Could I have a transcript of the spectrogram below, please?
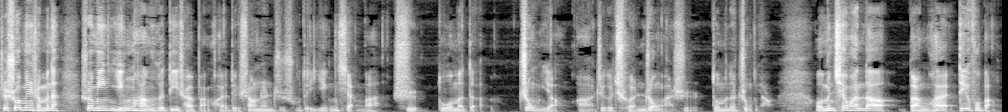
这说明什么呢？说明银行和地产板块对上证指数的影响啊，是多么的。重要啊，这个权重啊是多么的重要。我们切换到板块跌幅榜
